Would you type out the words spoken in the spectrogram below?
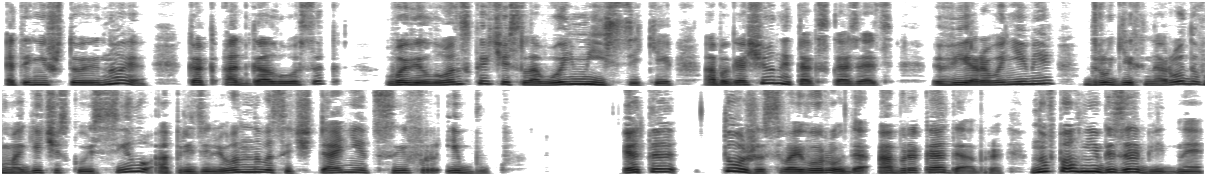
Это не что иное, как отголосок вавилонской числовой мистики, обогащенной, так сказать, верованиями других народов в магическую силу определенного сочетания цифр и букв. Это тоже своего рода абракадабра, но вполне безобидное,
